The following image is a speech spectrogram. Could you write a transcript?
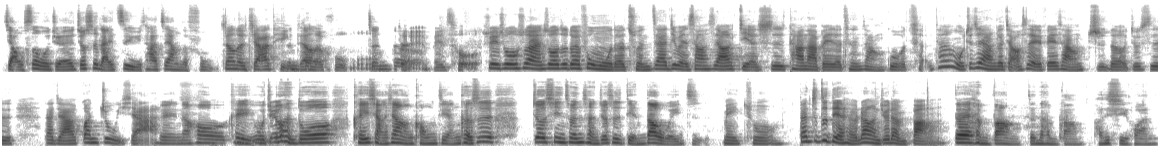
角色。我觉得就是来自于他这样的父母、这样的家庭、这样的父母。真的，对，没错。所以说，虽然说这对父母的存在基本上是要解释他那边的成长过程，但是我觉得这两个角色也非常值得，就是大家关注一下。对，然后可以，我觉得有很多可以想象的空间。嗯、可是，就幸村城就是点到为止，没错。但就这点很让人觉得很棒，对，很棒，真的很棒，很喜欢。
